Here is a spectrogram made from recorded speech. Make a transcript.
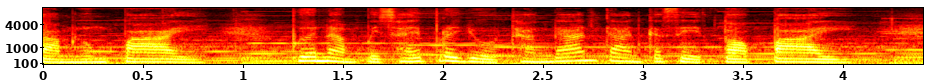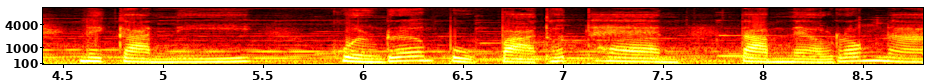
ต่ำลงไป เพื่อนำไปใช้ประโยชน์ทางด้านการเกษตรต่อไป ในการนี้ควรเริ่มปลูกป่าทดแทนตามแนวร่องน้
